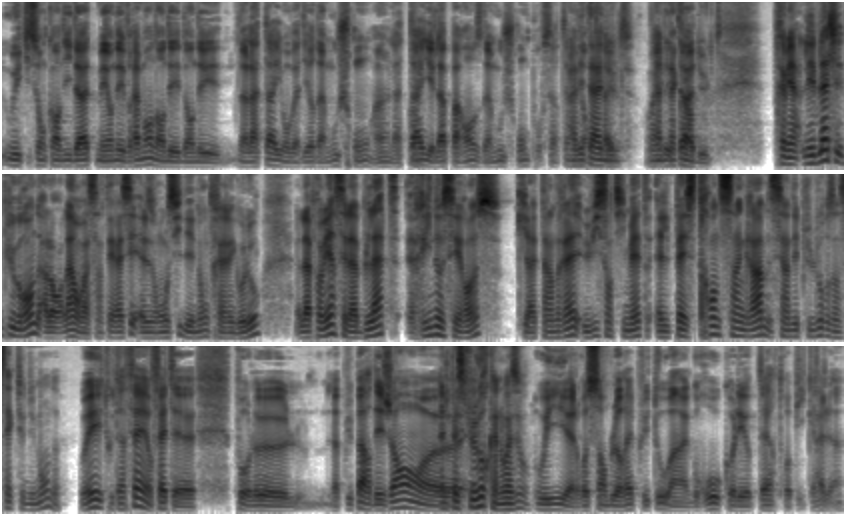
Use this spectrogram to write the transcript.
Oui, qui sont candidates, mais on est vraiment dans des, dans des, dans la taille, on va dire, d'un moucheron. Hein, la taille et l'apparence d'un moucheron pour certains. À l'état adulte. Ouais, à l'état adulte. Très bien. Les blattes les plus grandes, alors là, on va s'intéresser, elles ont aussi des noms très rigolos. La première, c'est la blatte rhinocéros, qui atteindrait 8 cm. Elle pèse 35 grammes. C'est un des plus lourds insectes du monde. Oui, tout à fait. En fait, euh, pour le, la plupart des gens... Euh, elle pèse plus lourd qu'un oiseau. Oui, elle ressemblerait plutôt à un gros coléoptère tropical.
